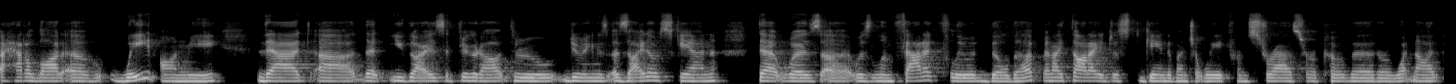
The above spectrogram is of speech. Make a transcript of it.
I had a lot of weight on me that uh, that you guys had figured out through doing a Zyto scan that was uh, was lymphatic fluid buildup, and I thought I had just gained a bunch of weight from stress or COVID or whatnot,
